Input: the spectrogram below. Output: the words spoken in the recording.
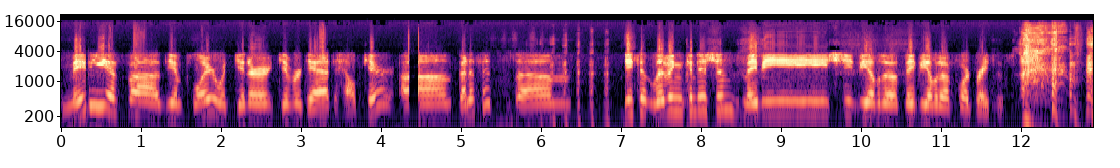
maybe if uh, the employer would get her give her dad health care um, benefits, um, decent living conditions. Maybe she'd be able to. They'd be able to afford braces.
